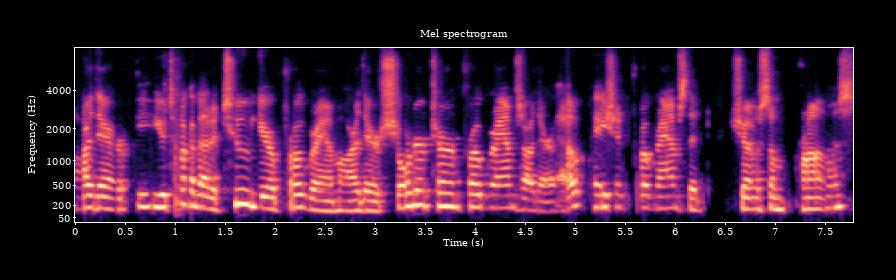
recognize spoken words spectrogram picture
are there you talk about a two year program. Are there shorter term programs? Are there outpatient programs that show some promise?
